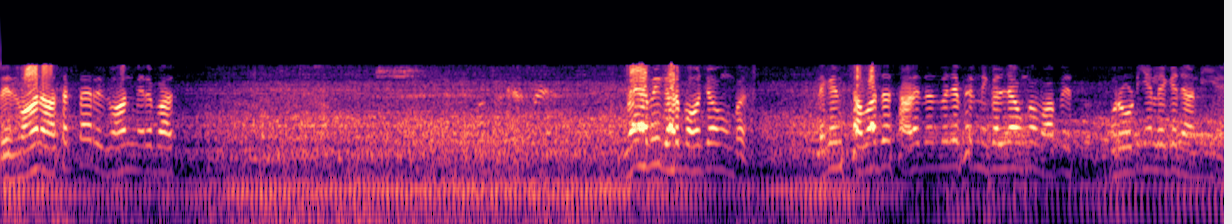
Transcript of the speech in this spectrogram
رضوان آ سکتا ہے؟ رضوان میرے پاس۔ میں ابھی گھر پہنچا ہوں بس۔ لیکن سوا دس، ساڑھے دس بجے پھر نکل جاؤں گا واپس روٹیاں لے کے جانی ہے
